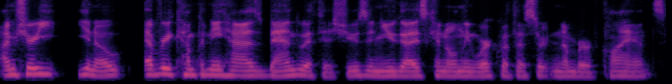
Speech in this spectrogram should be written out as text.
I'm sure, you know, every company has bandwidth issues and you guys can only work with a certain number of clients.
